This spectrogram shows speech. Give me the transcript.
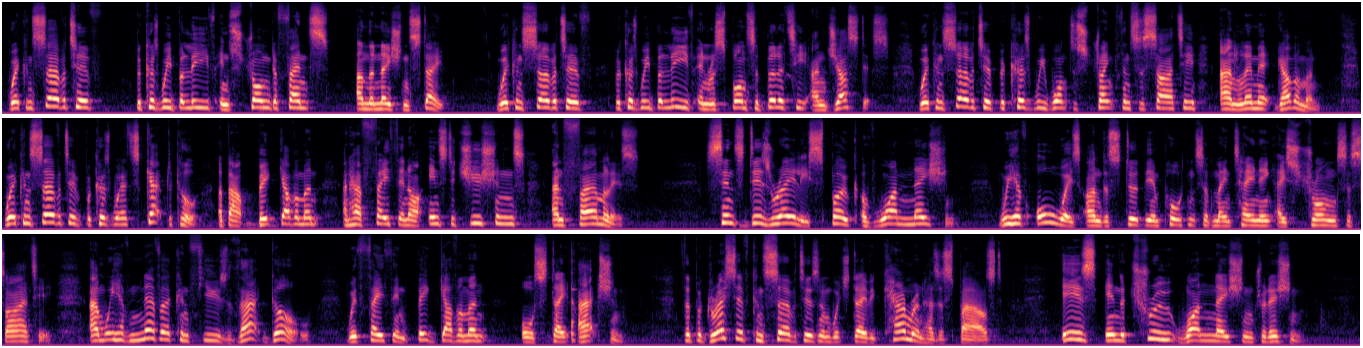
We're conservative because we believe in strong defense and the nation state. We're conservative because we believe in responsibility and justice. We're conservative because we want to strengthen society and limit government. We're conservative because we're skeptical about big government and have faith in our institutions and families. Since Disraeli spoke of one nation, we have always understood the importance of maintaining a strong society, and we have never confused that goal with faith in big government or state action. The progressive conservatism which David Cameron has espoused is in the true one nation tradition.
